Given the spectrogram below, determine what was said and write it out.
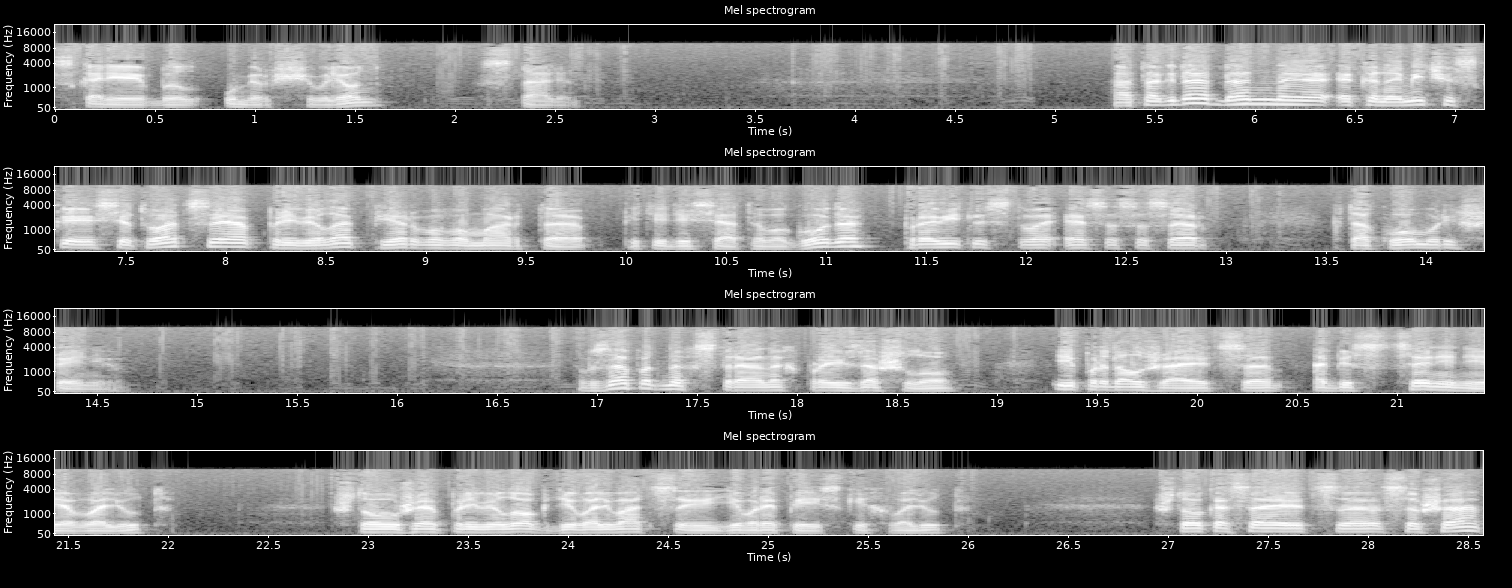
скорее был умерщвлен, Сталин. А тогда данная экономическая ситуация привела 1 марта 50 -го года правительство СССР к такому решению. В западных странах произошло и продолжается обесценивание валют, что уже привело к девальвации европейских валют. Что касается США,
